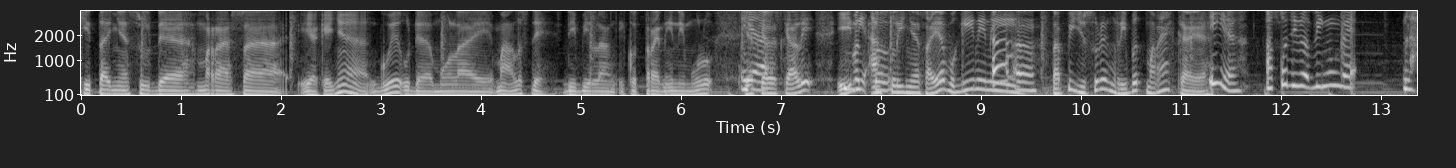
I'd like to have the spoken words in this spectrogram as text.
kitanya sudah merasa ya kayaknya gue udah mulai males deh dibilang ikut tren ini mulu ya Iya. sekali-sekali ini Betul. aslinya saya begini nih Uh-uh. tapi justru yang ribet mereka ya Iya, aku juga bingung kayak lah.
